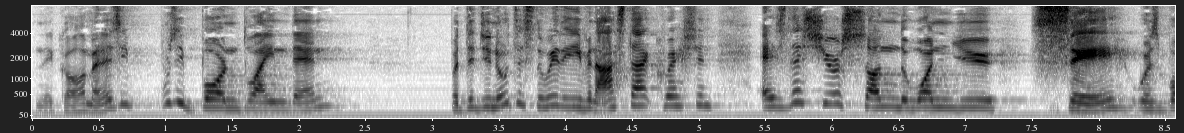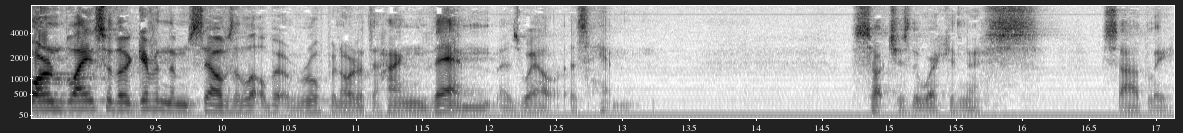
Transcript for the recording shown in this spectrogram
And they call him in. Is he, was he born blind then? But did you notice the way they even asked that question? Is this your son, the one you say was born blind? So they're giving themselves a little bit of rope in order to hang them as well as him. Such is the wickedness, sadly,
